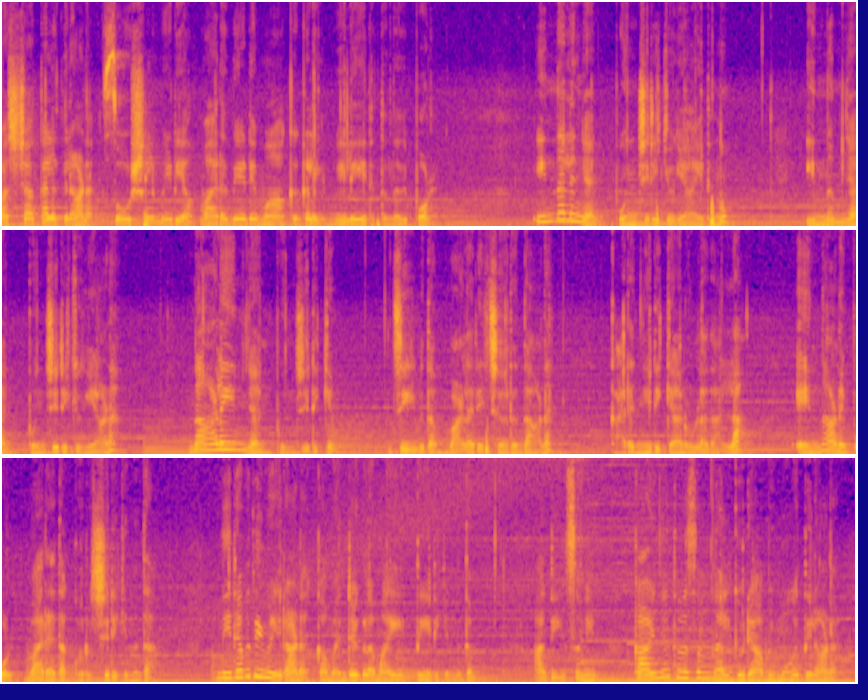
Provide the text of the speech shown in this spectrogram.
പശ്ചാത്തലത്തിലാണ് സോഷ്യൽ മീഡിയ വരദയുടെ വാക്കുകളെ വിലയിരുത്തുന്നത് ഇപ്പോൾ. ഇന്നലെ ഞാൻ പുഞ്ചിരിക്കുകയായിരുന്നു. ഇന്നും ഞാൻ പുഞ്ചിരിക്കുകയാണ്. നാളെയും ഞാൻ പുഞ്ചിരിക്കും. ജീവിതം വളരെ ചെറുതാണ്. കരഞ്ഞിരിക്കാനുള്ളതല്ല എന്നാണിപ്പോൾ വരത കുറിച്ചിരിക്കുന്നത്. നിരവധി പേരാണ് കമന്റുകളുമായി എത്തിയിരിക്കുന്നതും. അതേസമയം കഴിഞ്ഞ ദിവസം നൽകിയ ഒരു അഭിമുഖത്തിലാണ്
